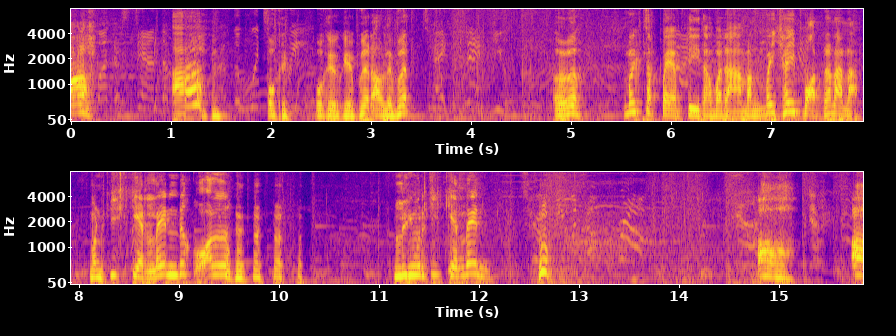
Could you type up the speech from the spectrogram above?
อ๋อ Understand the Ah. power of the witch โอเค โอเค โอเค เพื่อนเอาเลยเพื่อน เออไม่สแปมตีธรรมดา มันไม่ใช่บอทนั่นน่ะ มันขี้เกียจเล่นทุกคนลิงมันขี้เกียจเล่นอ๋ออ๋อ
